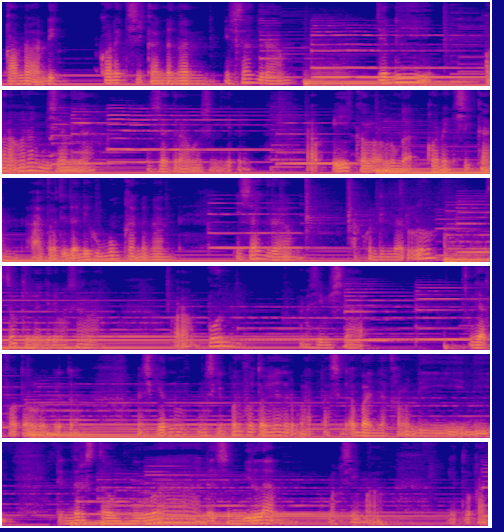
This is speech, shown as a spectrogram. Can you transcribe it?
karena dikoneksikan dengan Instagram jadi orang-orang bisa lihat Instagram lu sendiri tapi kalau lu nggak koneksikan atau tidak dihubungkan dengan Instagram akun Tinder lu itu nggak jadi masalah. Orang pun masih bisa lihat foto lu gitu. Meskipun meskipun fotonya terbatas nggak banyak. Kalau di di Tinder setahu gua ada 9 maksimal gitu kan.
